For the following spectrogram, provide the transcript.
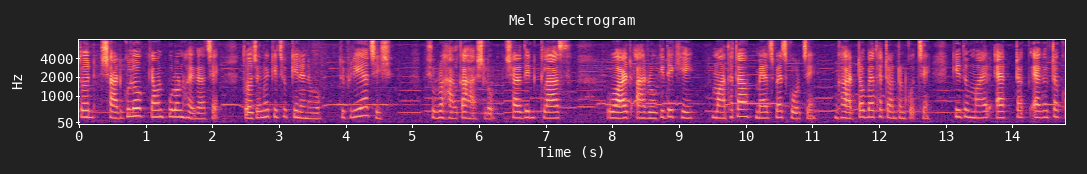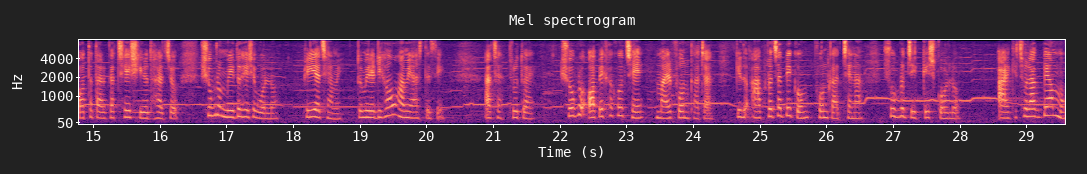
তোর শার্টগুলো কেমন পূরণ হয়ে গেছে, তোর জন্য কিছু কিনে নেব। তুই ফ্রি আছিস? শুভ্র হালকা হাসলো। সারাদিন ক্লাস, ওয়ার্ড আর রোগী দেখে মাথাটা ম্যাচ ম্যাচ করছে ঘাটটাও ব্যথা টনটন করছে। কিন্তু মায়ের একটা, এক একটা কথা তার কাছে শিরোধার্য। শুভ্র মৃদু হেসে বলল, ফ্রি আছি আমি। তুমি রেডি হও, আমি আসতেছি। আচ্ছা দ্রুত আয়। শুভ্র অপেক্ষা করছে মায়ের ফোন কাটার। কিন্তু আফরোজা বেগম ফোন কাটছে না। শুভ্র জিজ্ঞেস করল, আর কিছু লাগবে আম্মু?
